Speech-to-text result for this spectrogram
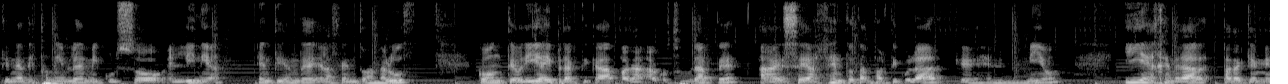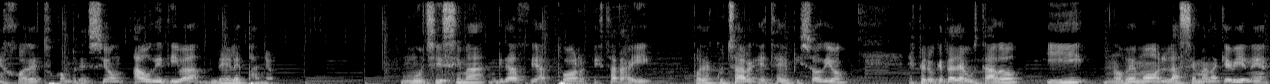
tienes disponible mi curso en línea Entiende el acento andaluz, con teoría y práctica para acostumbrarte a ese acento tan particular que es el mío y en general para que mejores tu comprensión auditiva del español. Muchísimas gracias por estar ahí, por escuchar este episodio. Espero que te haya gustado y nos vemos la semana que viene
